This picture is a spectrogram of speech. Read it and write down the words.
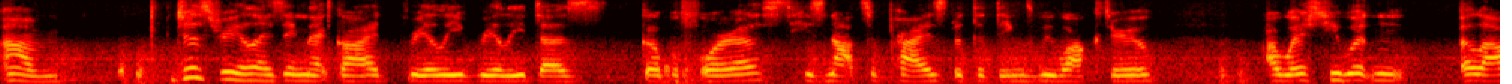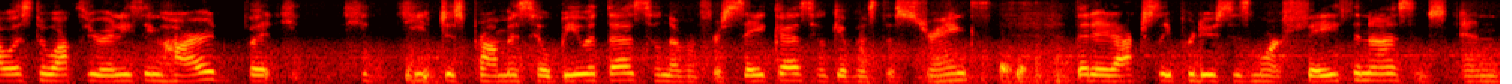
um, just realizing that God really, really does go before us. He's not surprised with the things we walk through. I wish he wouldn't allow us to walk through anything hard, but he, he, just promised he'll be with us. He'll never forsake us. He'll give us the strength that it actually produces more faith in us and, and,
